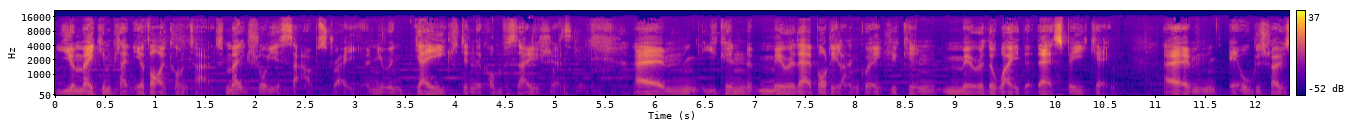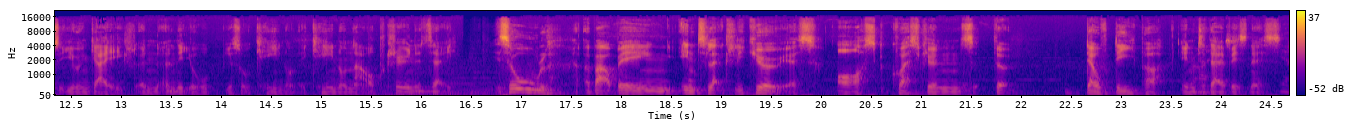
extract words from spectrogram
you're making plenty of eye contact. Make sure you're sat up straight and you're engaged in the conversation. Um, you can mirror their body language, you can mirror the way that they're speaking. Um, it all just shows that you're engaged and, and that you're, you're sort of keen on, keen on that opportunity. It's all about being intellectually curious, ask questions that delve deeper into Right. their business. Yeah.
